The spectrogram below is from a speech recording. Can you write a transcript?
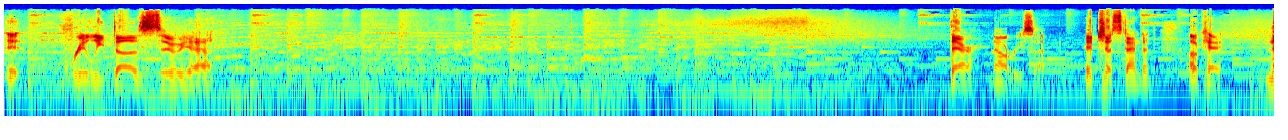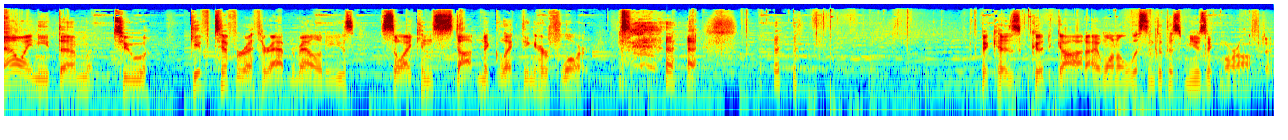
It really does, too, yeah. Now it reset. It just ended. Okay, now I need them to give Tiphereth her abnormalities so I can stop neglecting her floor. because, good God, I want to listen to this music more often.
